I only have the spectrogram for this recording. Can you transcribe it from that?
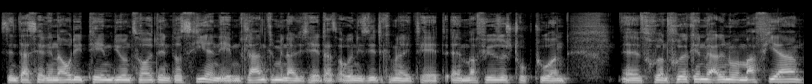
sind das ja genau die Themen, die uns heute interessieren. Eben Clankriminalität, als organisierte Kriminalität, äh, mafiöse Strukturen. Äh, früher und früher kennen wir alle nur Mafia.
